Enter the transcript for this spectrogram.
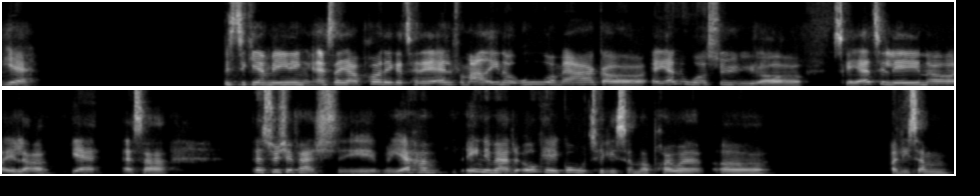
ja, hvis det giver mening. Altså, jeg har prøvet ikke at tage det alt for meget ind og uge og mærke, og er jeg nu også syg, og skal jeg til lægen, og, eller ja, altså, der synes jeg faktisk, jeg har egentlig været okay god til ligesom at prøve at, at ligesom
